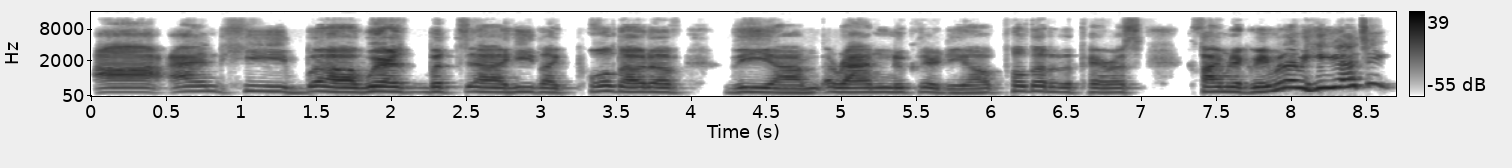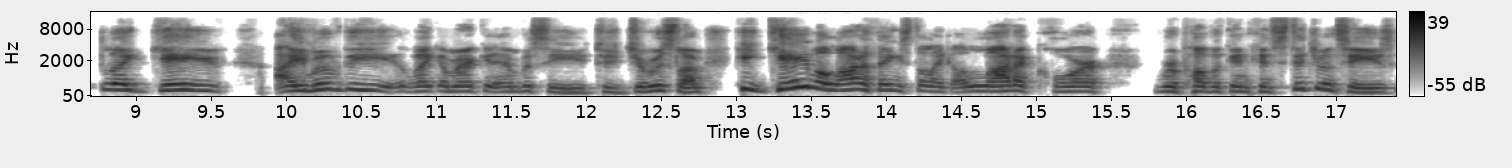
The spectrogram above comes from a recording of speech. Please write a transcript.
Uh and he uh where but uh he like pulled out of the um Iran nuclear deal, pulled out of the Paris climate agreement. I mean, he actually like gave. I moved the like American embassy to Jerusalem. He gave a lot of things to like a lot of core Republican constituencies.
